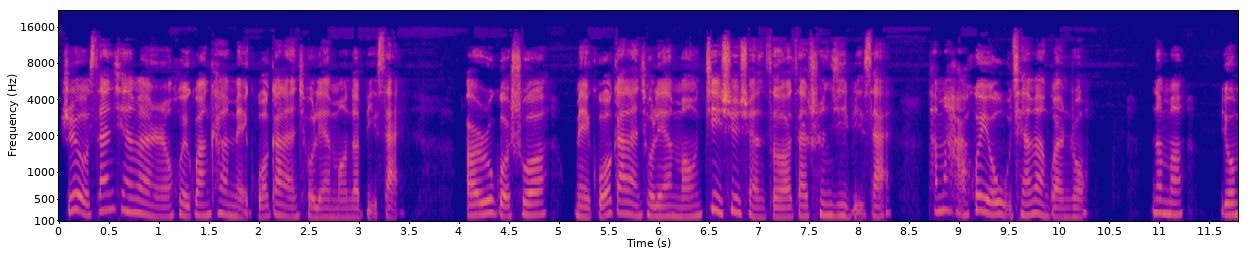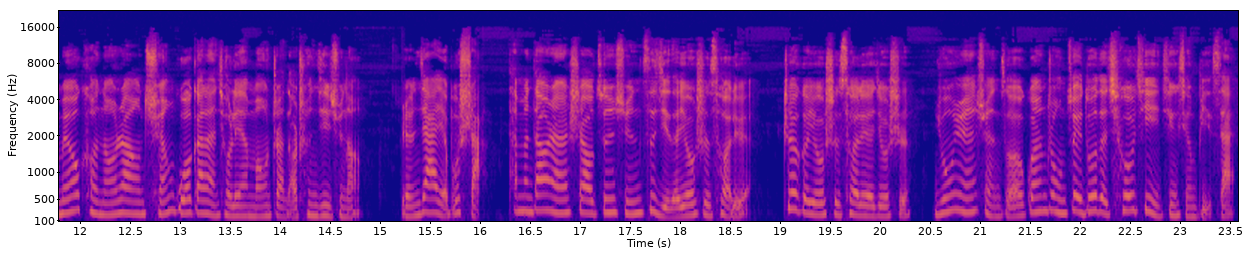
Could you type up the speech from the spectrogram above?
只有三千万人会观看美国橄榄球联盟的比赛。而如果说，美国橄榄球联盟继续选择在春季比赛，他们还会有五千万观众。那么，有没有可能让全国橄榄球联盟转到春季去呢？人家也不傻，他们当然是要遵循自己的优势策略。这个优势策略就是永远选择观众最多的秋季进行比赛。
